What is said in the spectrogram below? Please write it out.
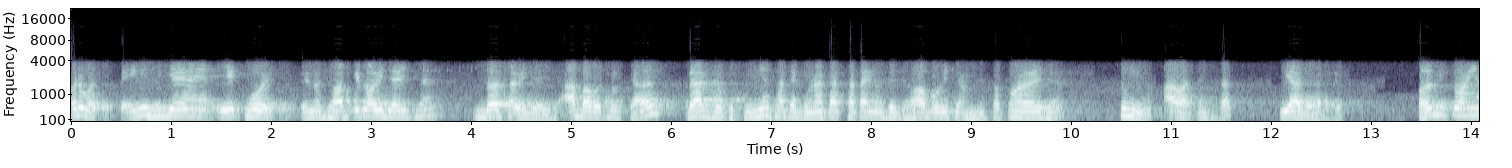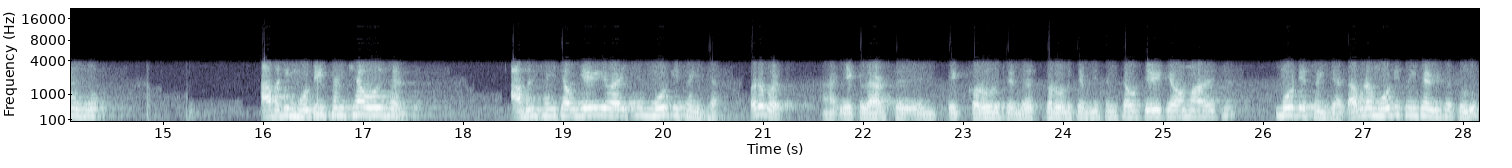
બરાબર? તો એની જગ્યાએ એક હોય, તો એનો જવાબ કેટલો આવી જાય છે? દસ આવી જાય છે. આ બાબતનો ખ્યાલ રાખજો કે શૂન્ય સાથે ગુણાકાર થતા એનો જે જવાબ હોય છે હંમેશા શું આવે છે. શૂન્ય. આ વાતને જરાક યાદ રાખજો. હવે મિત્રો અહીંયા જો આ બધી મોટી સંખ્યાઓ છે. આ બધી સંખ્યાઓ કેવી કહેવાય છે? મોટી સંખ્યા. બરોબર? એક લાખ છે, એક કરોડ છે, દસ કરોડ છે, બધી સંખ્યાઓ કેવી કહેવામાં આવે છે? મોટી સંખ્યા. તો આપણે મોટી સંખ્યા વિશે થોડુંક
